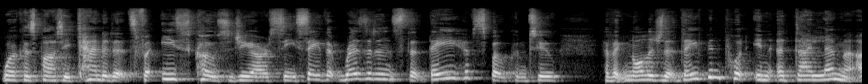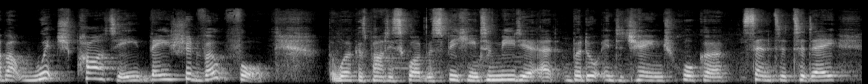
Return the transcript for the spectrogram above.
Workers' Party candidates for East Coast GRC say that residents that they have spoken to have acknowledged that they've been put in a dilemma about which party they should vote for. The Workers' Party squad was speaking to media at Bedok Interchange Hawker Centre today.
